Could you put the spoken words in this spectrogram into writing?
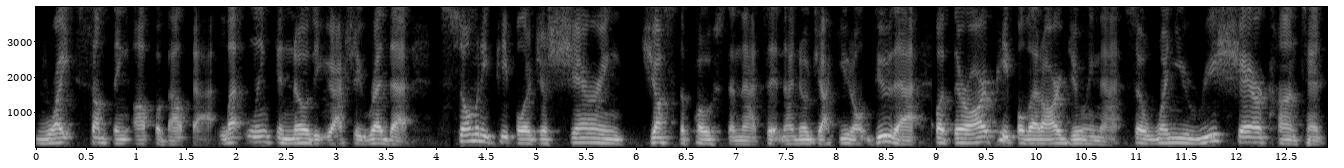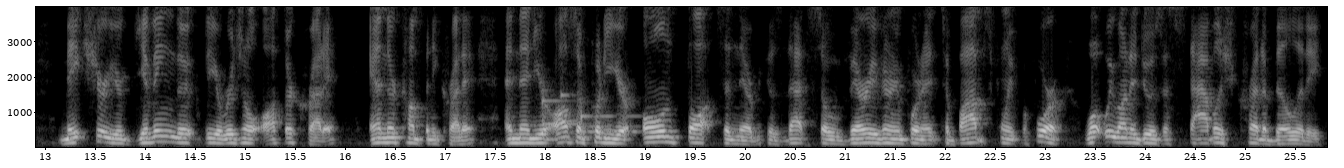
write something up about that. Let LinkedIn know that you actually read that so many people are just sharing just the post and that's it. And I know, Jack, you don't do that, but there are people that are doing that. So when you reshare content, make sure you're giving the, the original author credit and their company credit. And then you're also putting your own thoughts in there because that's so very, very important. To Bob's point before, what we want to do is establish credibility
